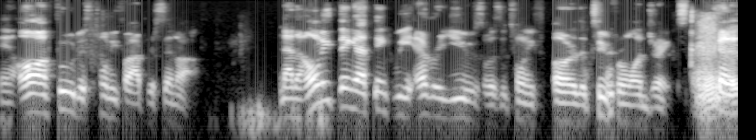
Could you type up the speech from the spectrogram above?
and all food is twenty five percent off. Now, the only thing I think we ever used was the twenty or the two for one drinks because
